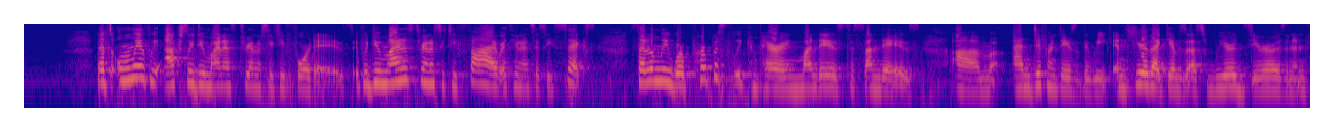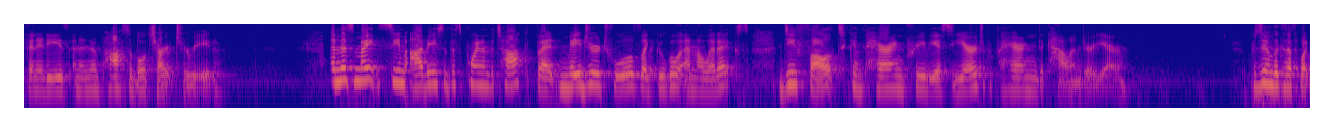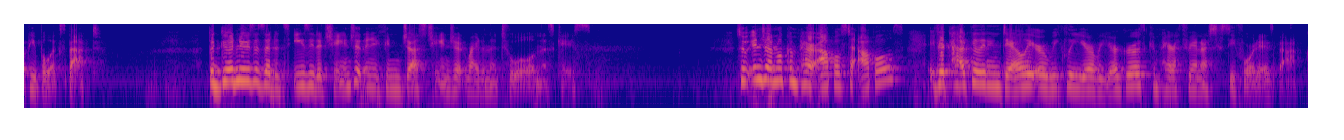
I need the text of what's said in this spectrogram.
That's only if we actually do minus 364 days. If we do minus 365 or 366, suddenly we're purposely comparing Mondays to Sundays um, and different days of the week. And here that gives us weird zeros and infinities and an impossible chart to read. And this might seem obvious at this point in the talk, but major tools like Google Analytics default to comparing previous year to preparing the calendar year, presumably because that's what people expect. The good news is that it's easy to change it, and you can just change it right in the tool in this case. So in general, compare apples to apples. If you're calculating daily or weekly year-over-year -year growth, compare 364 days back.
